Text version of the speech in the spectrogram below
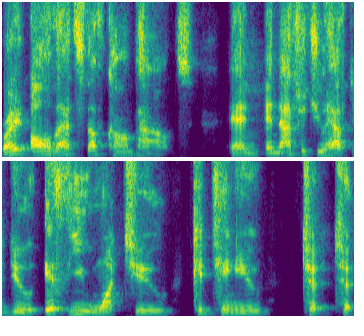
right? All that stuff compounds. And and that's what you have to do if you want to continue to, to,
